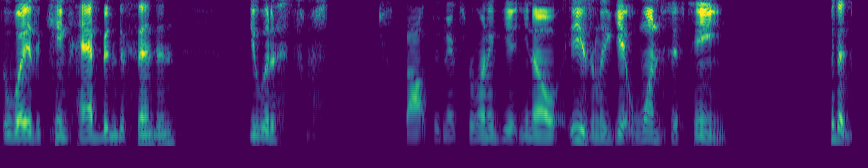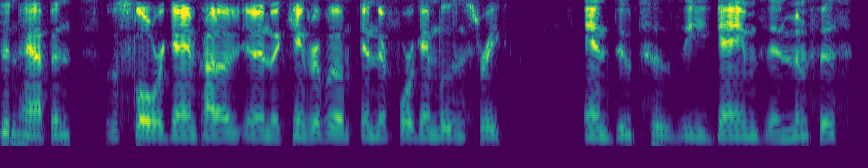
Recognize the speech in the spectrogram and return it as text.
the way the Kings had been defending, you would have thought the Knicks were going to get, you know, easily get 115. But that didn't happen. It was a slower game, kind of, and the Kings were able to end their four game losing streak. And due to the games in Memphis,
